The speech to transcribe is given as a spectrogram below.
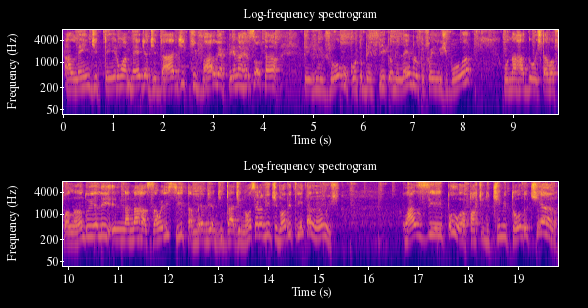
Além de ter uma média de idade que vale a pena ressaltar. Teve um jogo contra o Benfica, eu me lembro que foi em Lisboa. O narrador estava falando e ele, ele na narração ele cita a média de idade nossa era 29 e 30 anos. Quase, pô, a parte do time todo tinha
